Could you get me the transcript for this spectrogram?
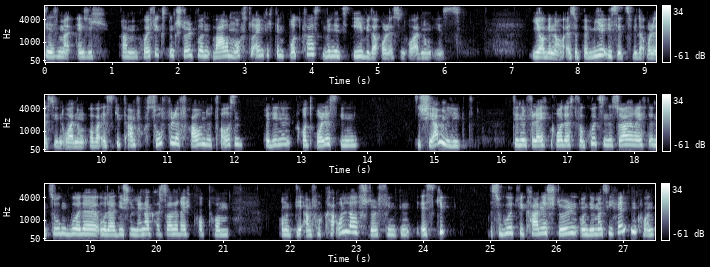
die ist mir eigentlich am häufigsten gestellt worden, warum machst du eigentlich den Podcast, wenn jetzt eh wieder alles in Ordnung ist? Ja, genau. Also bei mir ist jetzt wieder alles in Ordnung. Aber es gibt einfach so viele Frauen da draußen, bei denen gerade alles in Scherben liegt. Denen vielleicht gerade erst vor kurzem das Sorgerecht entzogen wurde oder die schon länger kein Sorgerecht gehabt haben und die einfach keine Anlaufstelle finden. Es gibt so gut wie keine Stellen, an die man sich wenden kann.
